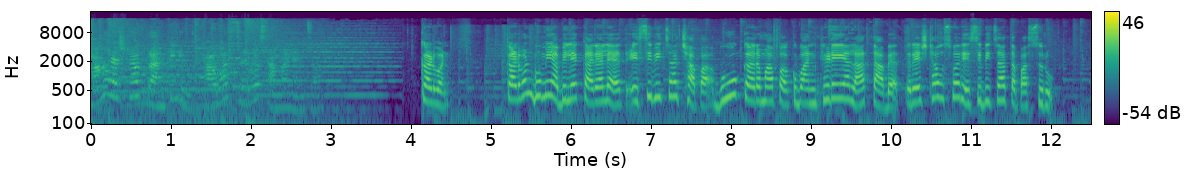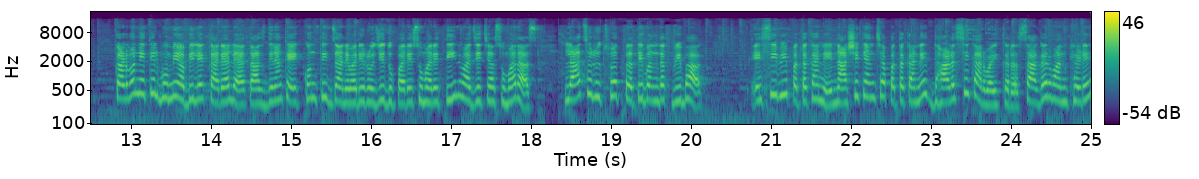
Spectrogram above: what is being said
क्रांती न्यूज आवाज सर्वसामान्यांचा. कडवण. कडवण भूमी अभिलेख कार्यालयात एसीबीचा छापा भूकरमापक वानखेडे याला ताब्यात रेस्ट हाऊसवर एसीबीचा तपास सुरू. कडवण येथील भूमी अभिलेख कार्यालयात आज दिनांक एकोणतीस जानेवारी रोजी दुपारी सुमारे तीन वाजेच्या सुमारास लाचलुचपत प्रतिबंधक विभाग एसीबी पथकाने नाशिक यांच्या पथकाने धाडसी कारवाई करत सागर वानखेडे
